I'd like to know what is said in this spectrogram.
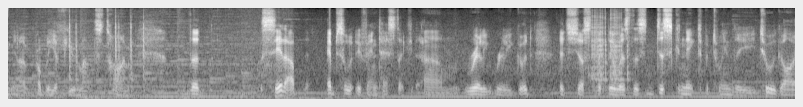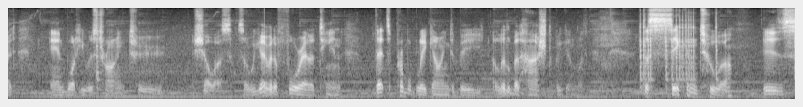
you know, probably a few months' time. The setup absolutely fantastic um, really really good it's just that there was this disconnect between the tour guide and what he was trying to show us. So we gave it a 4 out of 10. That's probably going to be a little bit harsh to begin with. The second tour is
